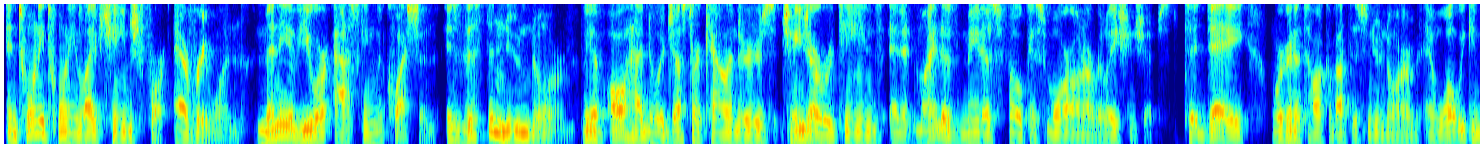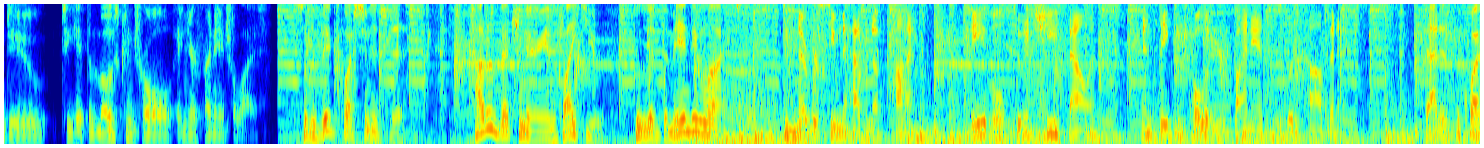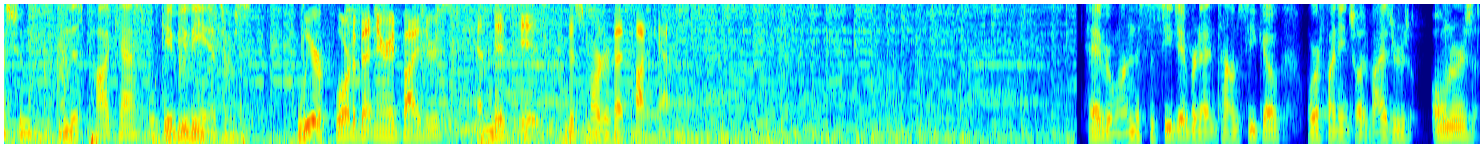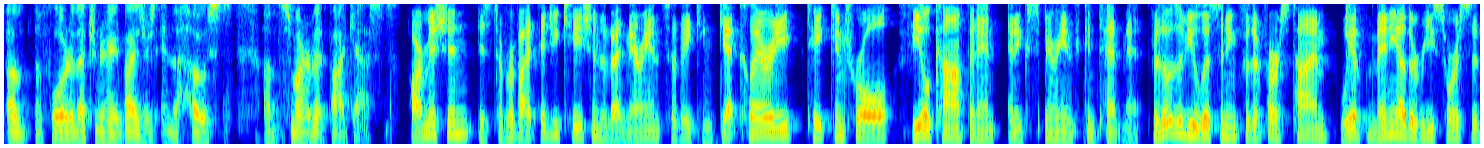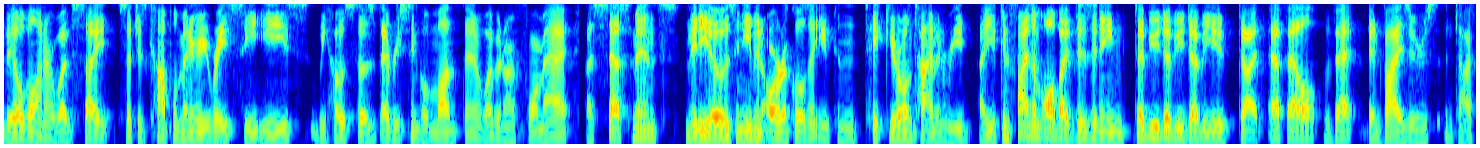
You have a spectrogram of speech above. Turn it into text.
In 2020, life changed for everyone. Many of you are asking the question Is this the new norm? We have all had to adjust our calendars, change our routines, and it might have made us focus more on our relationships. Today, we're going to talk about this new norm and what we can do to get the most control in your financial life. So, the big question is this How do veterinarians like you, who live demanding lives, who never seem to have enough time, able to achieve balance and take control of your finances with confidence? That is the question, and this podcast will give you the answers. We are Florida Veterinary Advisors, and this is the Smarter Vet Podcast. Hey everyone, this is CJ Burnett and Tom Seco. We're financial advisors owners of the Florida Veterinary Advisors and the hosts of the Smarter Vet podcast. Our mission is to provide education to veterinarians so they can get clarity, take control, feel confident, and experience contentment. For those of you listening for the first time, we have many other resources available on our website, such as complimentary RACE CEs. We host those every single month in a webinar format, assessments, videos, and even articles that you can take your own time and read. Uh, you can find them all by visiting www.flvetadvisors.com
